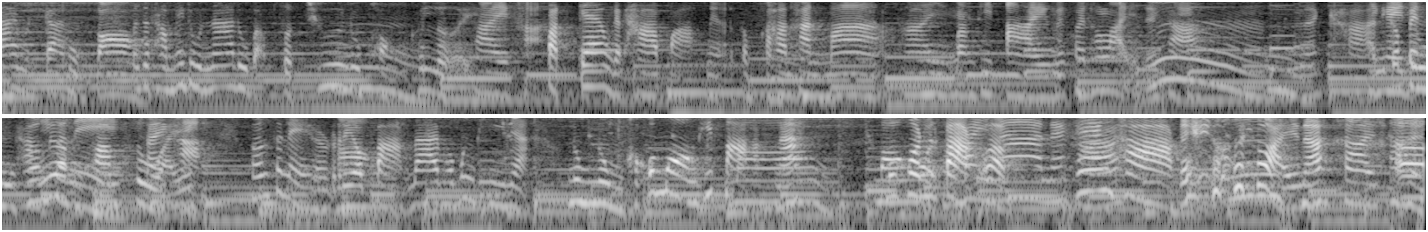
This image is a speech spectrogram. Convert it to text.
ได้เหมือนกันถูกต้องมันจะทำให้ดูหน้าดูแบบสดชื่นดูผ่องขึ้นเลยใช่ค่ะ ปัดแก้มกับทาปากเนี่ยสำคัญสำคัญมากใช่บางทีตายไม่ค่อยเท่าไหร่นะคะอืมอืมนะคะอันยังนี้ไงก็เป็นดูทางเลือกของความสวยใช่ค่ะ เพิ่มเสน่ห์เรียวปากได้เพราะบางทีเนี่ยหนุ่มๆเขาก็มองที่ปากนะมองบางคนหมดปากทั้งแบบใบหน้านะคะแห้งผากเลยไม่ไหวนะ ใช่ใช่เออ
